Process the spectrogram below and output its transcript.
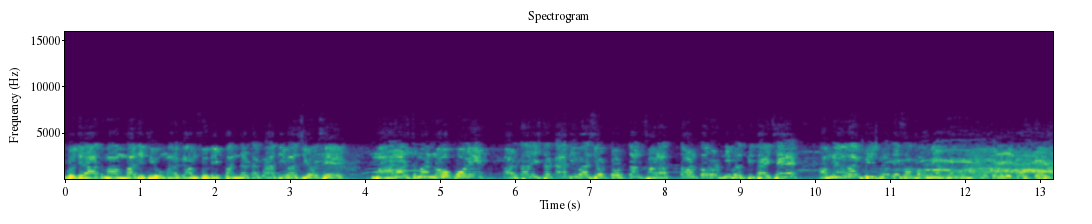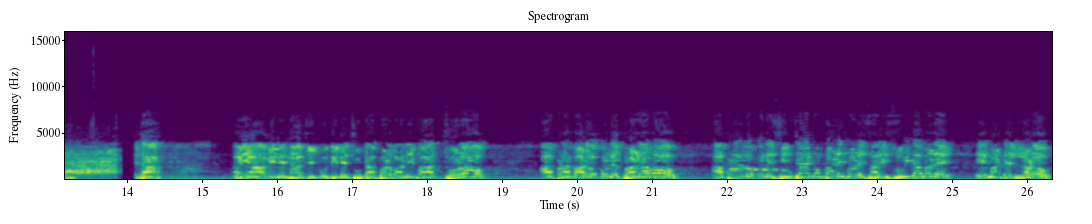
ગુજરાતમાં અંબાજીથી ઉમરગામ સુધી પંદર ટકા આદિવાસીઓ છે. મહારાષ્ટ્રમાં નવ પોઈન્ટ અડતાલીસ ટકા આદિવાસીઓ ટોટલ સાડા ત્રણ કરોડની વસ્તી થાય છે. અમને અલગ ભીલ પ્રદેશ આપો. અમે અમારા લોકોનો વિકાસ કરીશું. અહીંયા આવીને નાચી કૂદીને છૂટા પડવાની વાત છોડો. આપણા બાળકોને ભણાવો. આપણા લોકોને સિંચાઈનું પાણી મળે, સારી સુવિધા મળે. એ માટે લડો.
